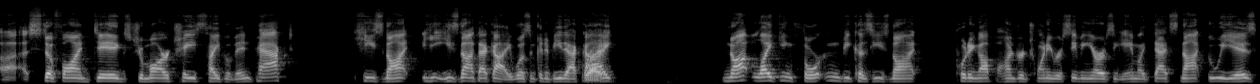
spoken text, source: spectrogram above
uh, a Stefon Diggs, Ja'Marr Chase type of impact, he's not. He, he's not that guy. He wasn't going to be that guy Right. Not liking Thornton because he's not putting up 120 receiving yards a game. Like that's not who he is,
